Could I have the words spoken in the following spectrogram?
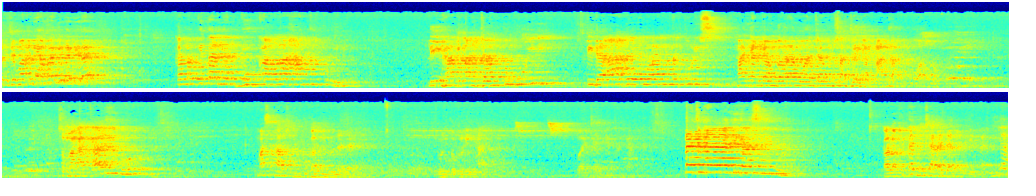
terjemahannya apa kira-kira? Kalau kita lihat bukalah hatiku ini lihatlah jantungku ini. Tidak ada yang lain tertulis hanya gambaran wajahmu saja yang ada. Waduh. semangat kali bu. Masa harus dibuka dulu dadanya? Untuk lihat wajahnya ternyata nah jemaah yang dikasih itu kalau kita bicara jatuh cinta iya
